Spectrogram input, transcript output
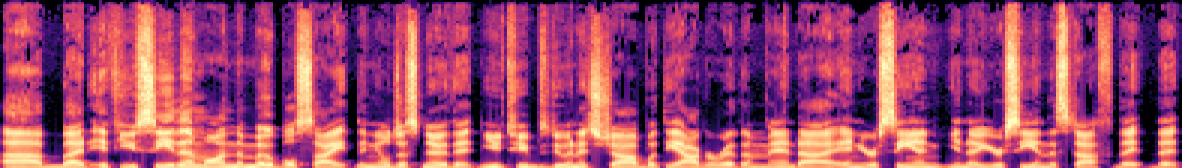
Uh, but if you see them on the mobile site, then you'll just know that YouTube's doing its job with the algorithm, and uh, and you're seeing you know you're seeing the stuff that that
